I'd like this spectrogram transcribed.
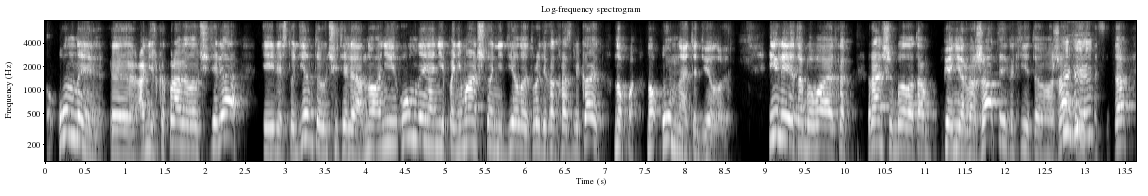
умные, э, они же, как правило, учителя или студенты учителя, но они умные, они понимают, что они делают, вроде как развлекают, но, но умно это делают. Или это бывает, как раньше было там пионер-вожатые какие-то, вожатые, uh-huh. да?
